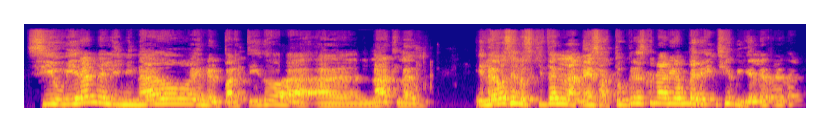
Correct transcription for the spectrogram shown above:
si hubieran eliminado en el partido al Atlas y luego se los quitan en la mesa, ¿tú crees que no haría un berrinche Miguel Herrera?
